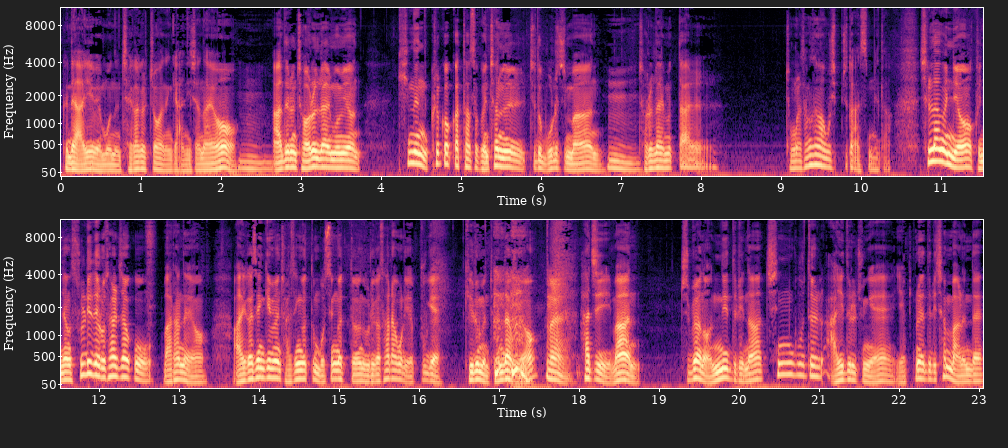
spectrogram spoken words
근데 아이의 외모는 제가 결정하는 게 아니잖아요. 음. 아들은 저를 닮으면 키는 클 것 같아서 괜찮을지도 모르지만 음. 저를 닮은 딸 정말 상상하고 싶지도 않습니다. 신랑은요 그냥 순리대로 살자고 말하네요. 아이가 생기면 잘생겼든 못생겼든 우리가 사랑으로 예쁘게 기르면 된다고요. 네. 하지만 주변 언니들이나 친구들 아이들 중에 예쁜 애들이 참 많은데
